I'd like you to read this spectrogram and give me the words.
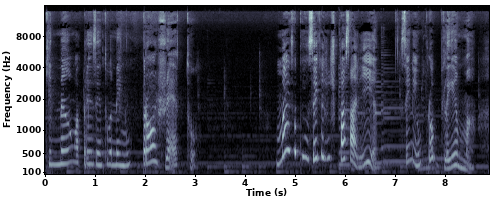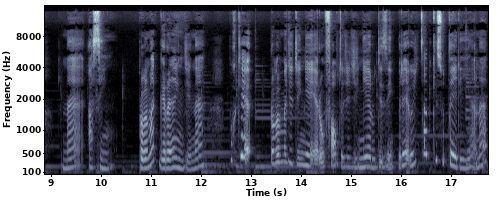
que não apresentou nenhum projeto. Mas eu pensei que a gente passaria sem nenhum problema né? Assim, problema grande, né? Porque problema de dinheiro, falta de dinheiro, desemprego, a gente sabe que isso teria, né?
